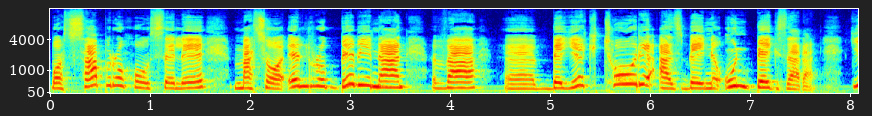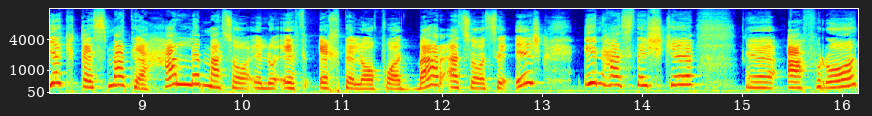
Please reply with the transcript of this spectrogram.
با صبر و حوصله مسائل رو ببینن و به یک طوری از بین اون بگذرن. یک قسمت حل مسائل و اختلافات بر اساس عشق این هستش که افراد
